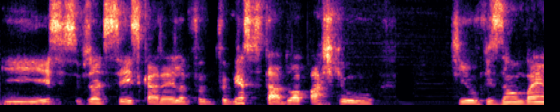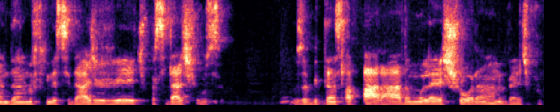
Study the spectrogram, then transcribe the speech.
E esse episódio 6, cara, ela foi, foi, bem assustador a parte que o, que o Visão vai andando no fim da cidade e vê, tipo, a cidade, os, os habitantes lá parados, a mulher chorando, velho, tipo,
